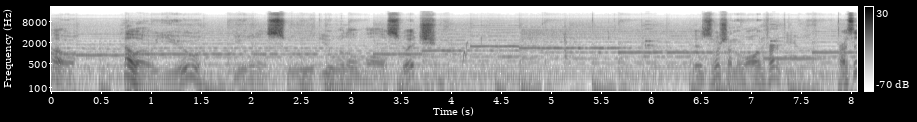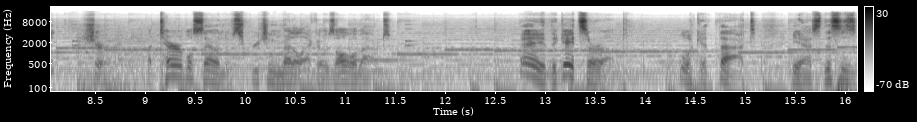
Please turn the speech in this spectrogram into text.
Oh, hello, you. You little swo you little wall switch. There's a switch on the wall in front of you. Press it? Sure. A terrible sound of screeching metal echoes all about. Hey, the gates are up. Look at that. Yes, this is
